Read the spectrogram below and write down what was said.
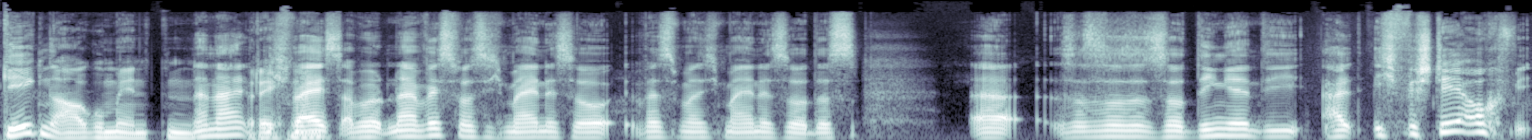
Gegenargumenten Nein, nein, rechnen. ich weiß, aber nein, weißt du, was ich meine? So, weißt du, was ich meine? So, dass äh, so, so, so Dinge, die halt, ich verstehe auch, wie,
